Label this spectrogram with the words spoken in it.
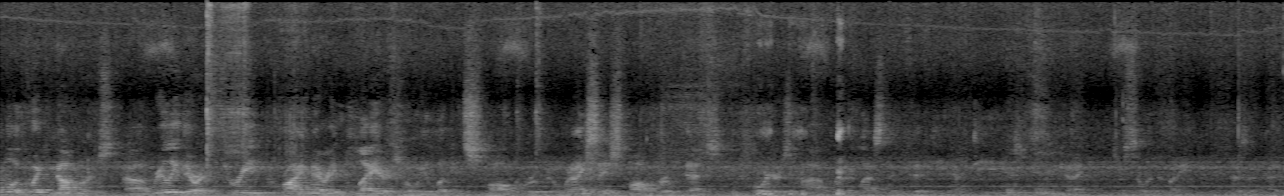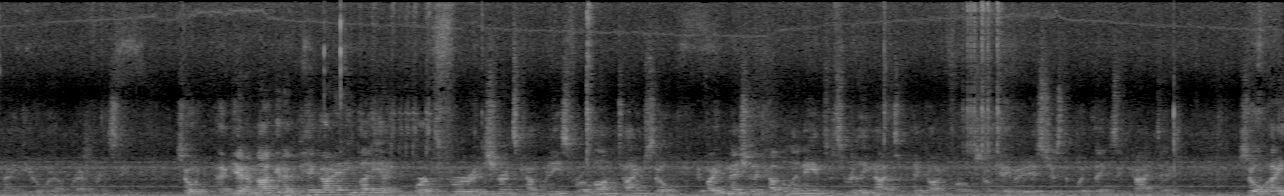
couple of quick numbers. Uh, really, there are three primary players when we look at small group. And when I say small group, that's employers uh, with less than 50 FTEs. Okay, just so everybody has, a, an idea of what I'm referencing. So again, I'm not going to pick on anybody. I've worked for insurance companies for a long time, so if I mention a couple of names, it's really not to pick on folks, okay? But it is just to put things in context. So I,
